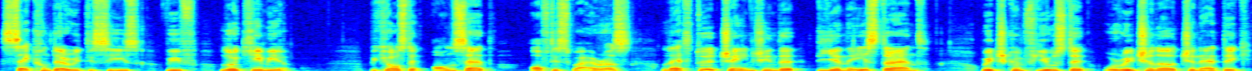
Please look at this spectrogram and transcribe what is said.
secondary disease with leukemia, because the onset of this virus led to a change in the DNA strand which confused the original genetic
